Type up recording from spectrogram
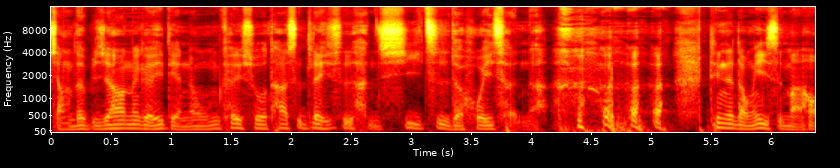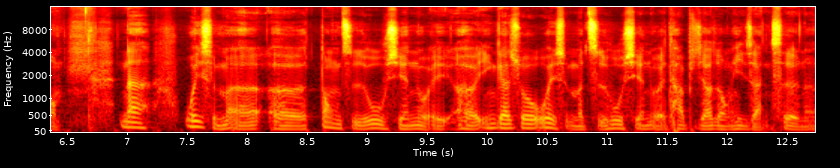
讲的比较那个一点呢，我们可以说它是类似很细致的灰尘呐，听得懂意思吗？哈，那为什么呃动植物纤维呃应该说为什么植物纤维它比较容易染色呢？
